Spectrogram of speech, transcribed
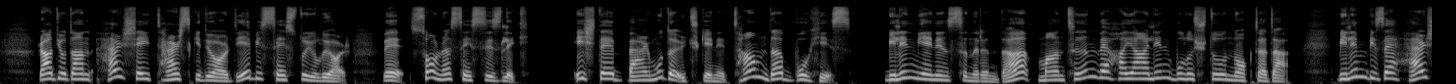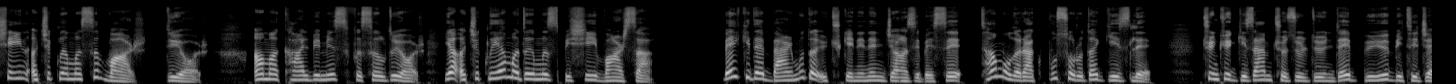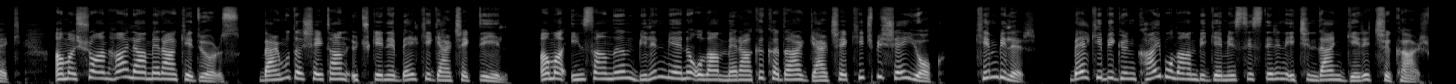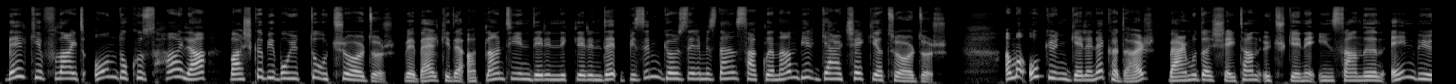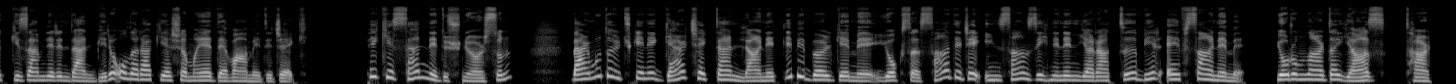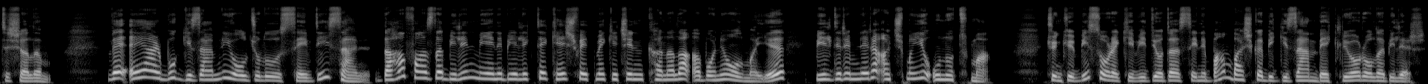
Radyodan her şey ters gidiyor diye bir ses duyuluyor ve sonra sessizlik. İşte Bermuda üçgeni tam da bu his. Bilinmeyenin sınırında, mantığın ve hayalin buluştuğu noktada. Bilim bize her şeyin açıklaması var diyor. Ama kalbimiz fısıldıyor. Ya açıklayamadığımız bir şey varsa? Belki de Bermuda üçgeninin cazibesi tam olarak bu soruda gizli. Çünkü gizem çözüldüğünde büyü bitecek. Ama şu an hala merak ediyoruz. Bermuda şeytan üçgeni belki gerçek değil. Ama insanlığın bilinmeyene olan merakı kadar gerçek hiçbir şey yok. Kim bilir? Belki bir gün kaybolan bir gemi sislerin içinden geri çıkar. Belki Flight 19 hala başka bir boyutta uçuyordur ve belki de Atlantik'in derinliklerinde bizim gözlerimizden saklanan bir gerçek yatıyordur. Ama o gün gelene kadar Bermuda şeytan üçgeni insanlığın en büyük gizemlerinden biri olarak yaşamaya devam edecek. Peki sen ne düşünüyorsun? Bermuda üçgeni gerçekten lanetli bir bölge mi yoksa sadece insan zihninin yarattığı bir efsane mi? Yorumlarda yaz, tartışalım. Ve eğer bu gizemli yolculuğu sevdiysen, daha fazla bilinmeyeni birlikte keşfetmek için kanala abone olmayı, bildirimleri açmayı unutma. Çünkü bir sonraki videoda seni bambaşka bir gizem bekliyor olabilir.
